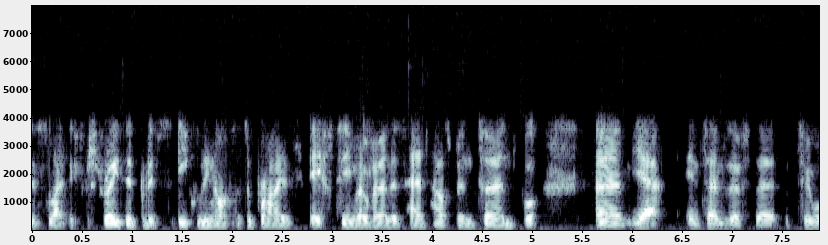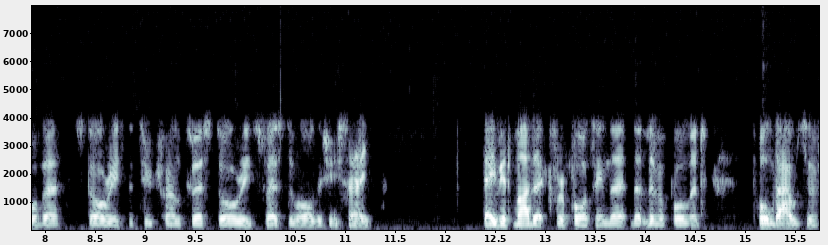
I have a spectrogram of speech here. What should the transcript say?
is slightly frustrated, but it's equally not a surprise if Timo Werner's head has been turned. But um, yeah, in terms of the, the, two other stories, the two transfer stories, first of all, as you say, David Maddock reporting that, that Liverpool had pulled out of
